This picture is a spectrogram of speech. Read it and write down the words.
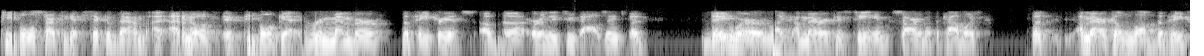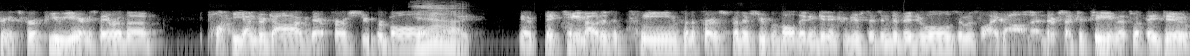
people will start to get sick of them. I, I don't know if, if people get remember the Patriots of the early 2000s, but they were like America's team. Sorry about the Cowboys, but America loved the Patriots for a few years. They were the plucky underdog, their first Super Bowl. Yeah. Like, you know, they came out as a team for the first for their Super Bowl. They didn't get introduced as individuals. It was like, oh, they're, such a team. That's what they do.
